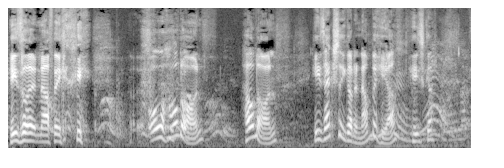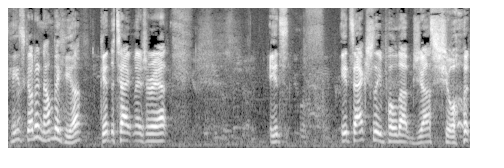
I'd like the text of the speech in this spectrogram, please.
he's learnt nothing. oh, hold on, hold on. He's actually got a number here. He's got he's got a number here. Get the tape measure out. It's it's actually pulled up just short,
